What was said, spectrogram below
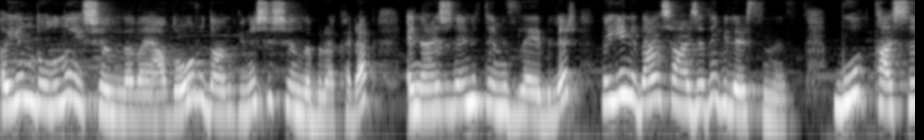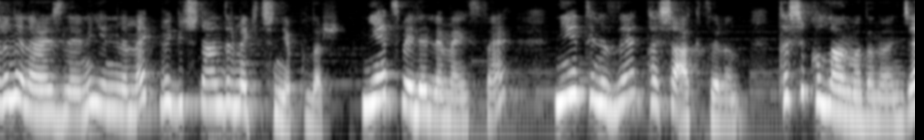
ayın dolunay ışığında veya doğrudan güneş ışığında bırakarak enerjilerini temizleyebilir ve yeniden şarj edebilirsiniz. Bu taşların enerjilerini yenilemek ve güçlendirmek için yapılır. Niyet belirleme ise niyetinizi taşa aktarın. Taşı kullanmadan önce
